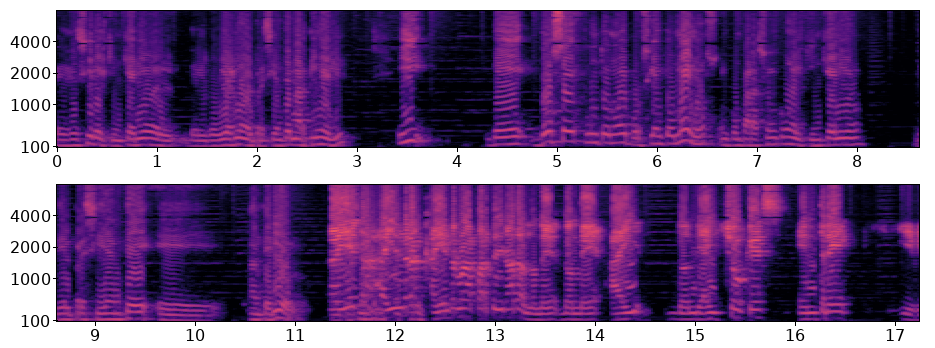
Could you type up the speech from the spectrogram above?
es decir, el quinquenio del, gobierno del presidente Martinelli, y de 12.9% menos en comparación con el quinquenio del presidente eh, anterior. Ahí entra, ahí, entra, una parte, de donde, donde, hay, donde hay choques entre y,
